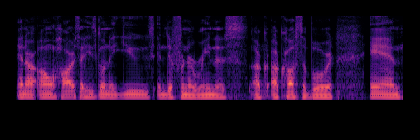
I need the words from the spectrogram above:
In our own hearts that he's going to use in different arenas ac- mm-hmm. across the board. And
